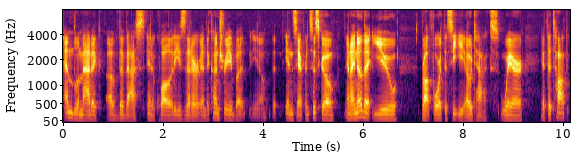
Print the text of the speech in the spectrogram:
emblematic of the vast inequalities that are in the country, but you know, in San Francisco. And I know that you brought forth a CEO tax where if the top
